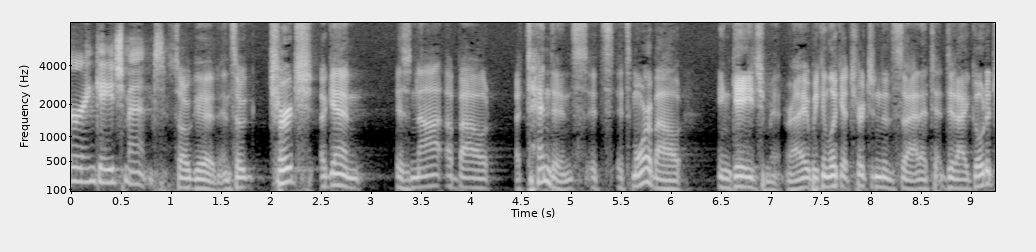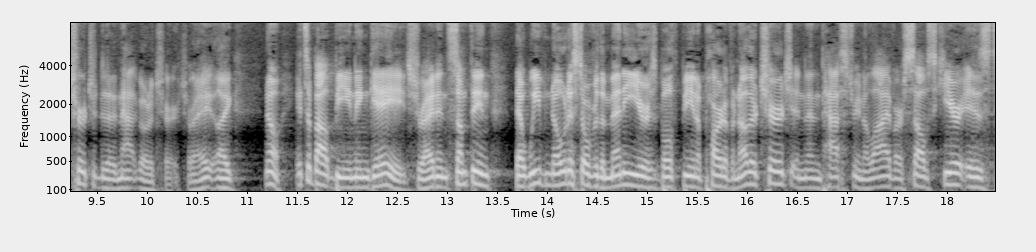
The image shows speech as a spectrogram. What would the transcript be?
or engagement. So good. And so, church, again, is not about attendance, it's, it's more about engagement, right? We can look at church and decide, did I go to church or did I not go to church, right? Like, no, it's about being engaged, right? And something that we've noticed over the many years, both being a part of another church and then pastoring alive ourselves here, is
